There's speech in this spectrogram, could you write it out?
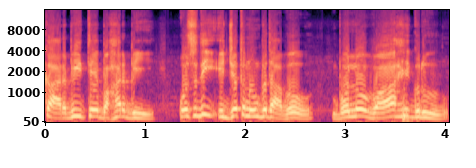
ਘਰ ਵੀ ਤੇ ਬਾਹਰ ਵੀ, ਉਸ ਦੀ ਇੱਜ਼ਤ ਨੂੰ ਵਧਾਵੋ, ਬੋਲੋ ਵਾਹਿਗੁਰੂ।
